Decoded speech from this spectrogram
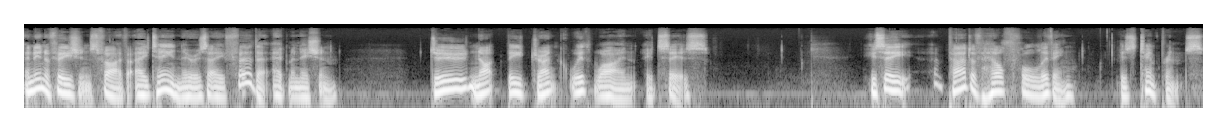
And in Ephesians 5:18 there is a further admonition. Do not be drunk with wine, it says. You see, part of healthful living is temperance.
